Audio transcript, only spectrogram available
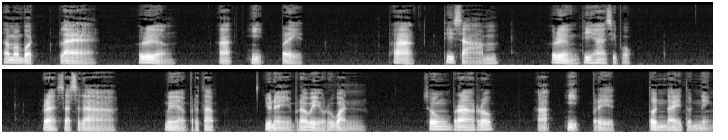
ธรรมบทแปล เรื่องอหิเปรต ภาคที่สามเรื่องที่ห้าสิบหกพระศาสดา เมื่อประทับอยู่ในพระเวรุวัน ทรงปรารบอหิเปรตตนใดตนหนึ่ง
